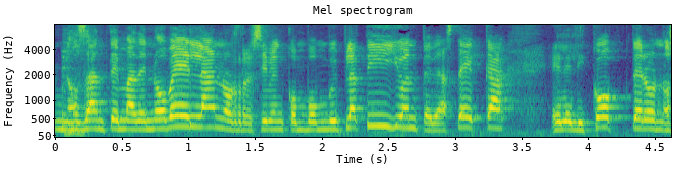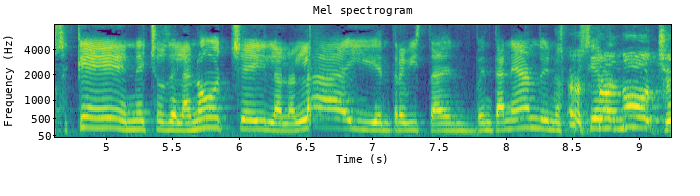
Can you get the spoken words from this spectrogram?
Nos dan tema de novela, nos reciben con bombo y platillo en TV Azteca, el helicóptero, no sé qué, en Hechos de la Noche y la la la, y entrevista en Ventaneando y nos pusieron... noche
